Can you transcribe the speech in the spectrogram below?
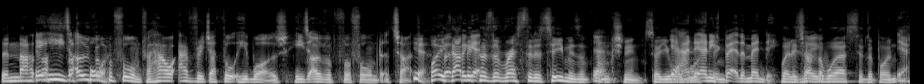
then that, that's, he's that's poor. overperformed for how average I thought he was. He's overperformed a touch. Yeah. Well, is But that forget- because the rest of the team isn't Yeah. functioning? So you Yeah, and, almost and he's think, better than Mendy. Well, he's So- not the worst of the bunch. Yeah,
